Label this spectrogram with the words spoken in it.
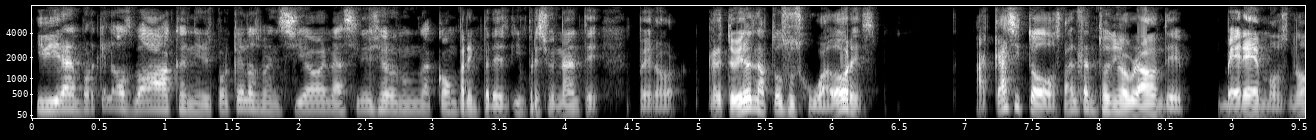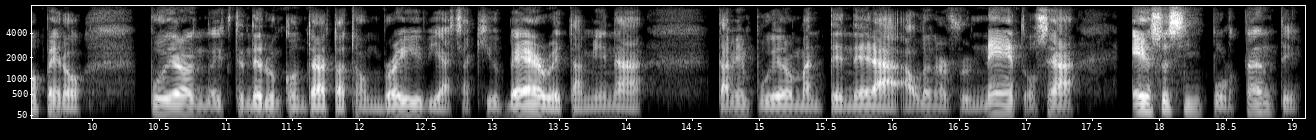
Y dirán, ¿por qué los Buccaneers? ¿Por qué los mencionas? Si no hicieron una compra impresionante, pero retuvieron a todos sus jugadores. A casi todos. Falta Antonio Brown de veremos, ¿no? Pero pudieron extender un contrato a Tom Brady, a Shaquille Barrett, también a también pudieron mantener a, Leonard Fournette. O sea, eso es importante,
